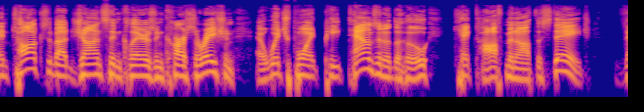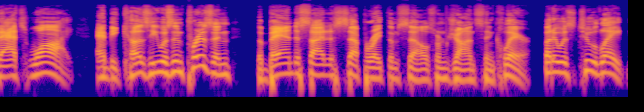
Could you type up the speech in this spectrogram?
and talks about John Sinclair's incarceration, at which point Pete Townshend of The Who kicked Hoffman off the stage. That's why. And because he was in prison, the band decided to separate themselves from John Sinclair. But it was too late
